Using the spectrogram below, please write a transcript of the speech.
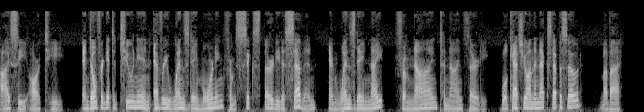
ICRT. And don't forget to tune in every Wednesday morning from 6:30 to 7 and Wednesday night from 9 to 9:30. We'll catch you on the next episode. Bye bye.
